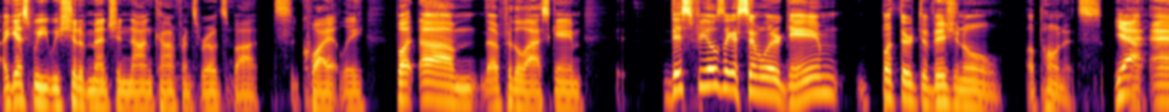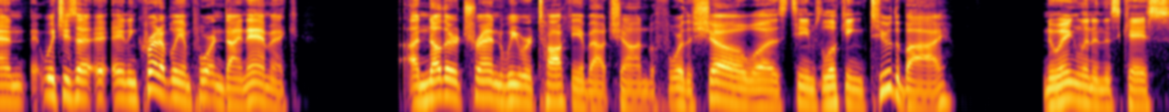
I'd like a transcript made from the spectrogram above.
I guess we we should have mentioned non-conference road spots quietly. But um uh, for the last game, this feels like a similar game, but they're divisional opponents. Yeah. A- and which is a an incredibly important dynamic another trend we were talking about, Sean, before the show was teams looking to the buy. New England in this case,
